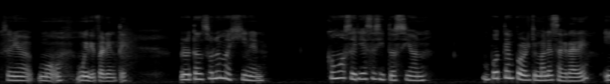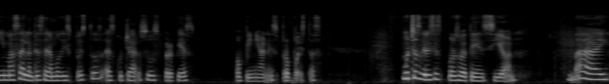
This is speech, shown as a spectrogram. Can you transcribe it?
Sería muy diferente. Pero tan solo imaginen cómo sería esa situación. Voten por el que más les agrade y más adelante estaremos dispuestos a escuchar sus propias opiniones, propuestas. Muchas gracias por su atención. Bye.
